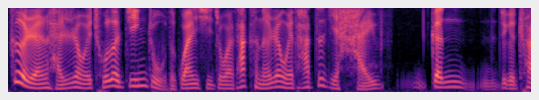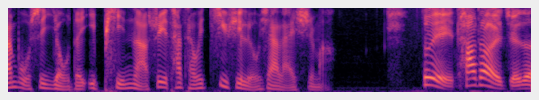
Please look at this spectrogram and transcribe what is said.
个人还是认为，除了金主的关系之外，他可能认为他自己还跟这个川普是有的一拼啊，所以他才会继续留下来，是吗？对他倒也觉得，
